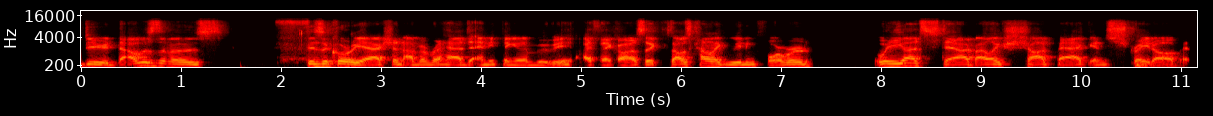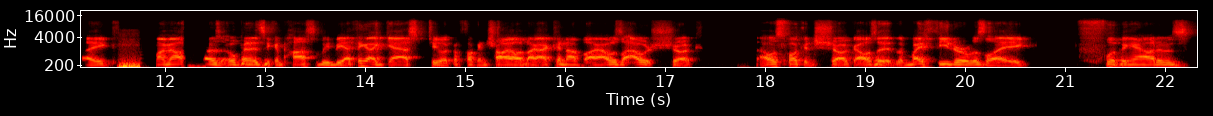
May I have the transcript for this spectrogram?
dude. That was the most physical reaction I've ever had to anything in a movie. I think honestly, because I was kind of like leaning forward when he got stabbed. I like shot back and straight up, like my mouth was open as it can possibly be. I think I gasped too, like a fucking child. Like I cannot. I was. I was shook. I was fucking shook. I was. like, My theater was like flipping out. It was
